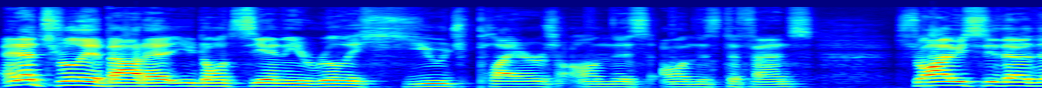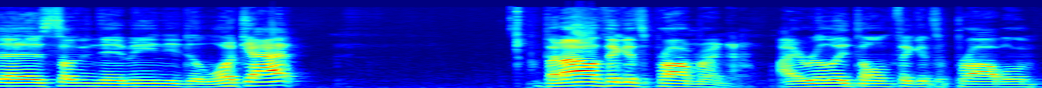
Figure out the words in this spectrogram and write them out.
and that's really about it. You don't see any really huge players on this on this defense. So obviously, there that is something they may need to look at. But I don't think it's a problem right now. I really don't think it's a problem.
